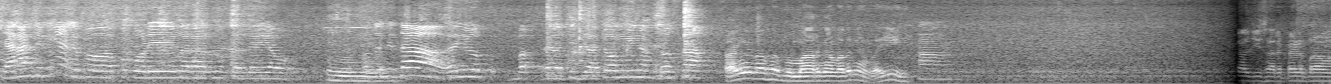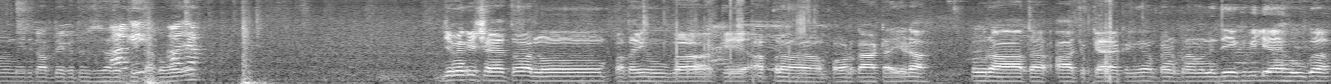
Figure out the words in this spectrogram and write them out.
ਸ਼ਹਿਰਾਂ 'ਚ ਨਹੀਂ ਹੈਗੇ ਪ- ਪਕੌੜੇ ਵਗੈਰਾ ਚੱਲਦੇ ਆ ਉਹ। ਹੂੰ। ਉਹ ਤਾਂ ਸਿੱਧਾ ਇਹੋ ਬ- ਅਹ ਚੀਜ਼ਾਂ ਚੌਮਿਨ ਡੋਸਾ। ਤਾਂ ਤਾਂ ਫਿਰ ਬਿਮਾਰੀਆਂ ਵਧ ਗਈਆਂ ਬਾਈ। ਹਾਂ। ਜੀ ਸਾਰੇ ਭੈਣ ਭਰਾਵਾਂ ਨੂੰ ਉਮੀਦ ਕਰਦੇ ਹਾਂ ਕਿ ਤੁਸੀਂ ਆ ਸਾਰੇ ਗਈ? ਠੀਕ ਠਾਕ ਆ ਹੋਵੋਗੇ ਜਾ। ਜਿਵੇਂ ਕਿ ਸ਼ਾਇਦ ਤੁਹਾਨੂੰ ਪਤਾ ਹੀ ਹੋਊਗਾ ਕਿ ਆਪਣਾ ਪੌਡਕਾਸਟ ਹੈ ਜਿਹੜਾ, ਉਹ ਰਾਤ ਆ ਚੁੱਕਿਆ ਹੈ। ਕਈਆਂ ਭੈਣ ਭਰਾਵਾਂ ਨੇ ਦੇਖ ਵੀ ਲਿਆ ਹੋਊਗਾ।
